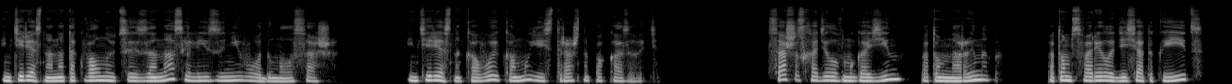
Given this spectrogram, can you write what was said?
Интересно, она так волнуется из-за нас или из-за него, думала Саша. Интересно, кого и кому ей страшно показывать. Саша сходила в магазин, потом на рынок, потом сварила десяток яиц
